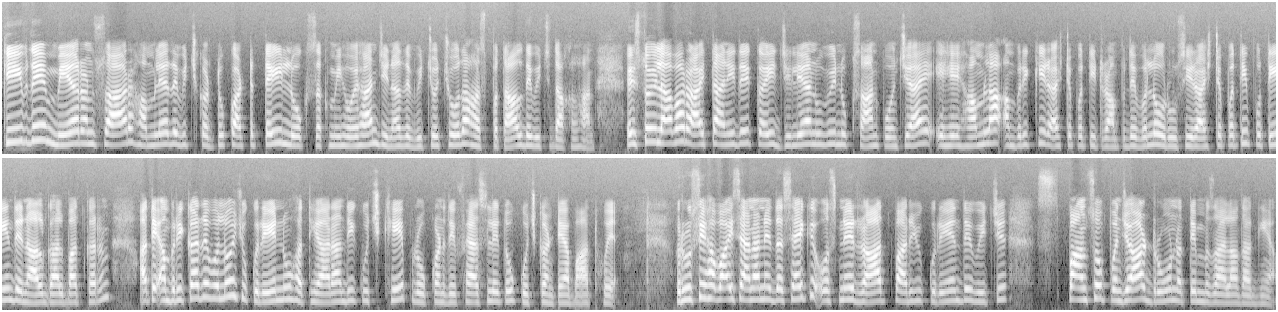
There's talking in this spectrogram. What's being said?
ਕੀਵ ਦੇ ਮੇਅਰ ਅਨੁਸਾਰ ਹਮਲਿਆਂ ਦੇ ਵਿੱਚ ਘੱਟੋ-ਘੱਟ 23 ਲੋਕ ਜ਼ਖਮੀ ਹੋਏ ਹਨ, ਜਿਨ੍ਹਾਂ ਦੇ ਵਿੱਚੋਂ 14 ਹਸਪਤਾਲ ਦੇ ਵਿੱਚ ਦਾਖਲ ਹਨ। ਇਸ ਤੋਂ ਇਲਾਵਾ ਰਾਜਧਾਨੀ ਦੇ ਕਈ ਜ਼ਿਲ੍ਹਿਆਂ ਨੂੰ ਵੀ ਨੁਕਸਾਨ ਪਹੁੰਚਿਆ ਹੈ। ਇਹ ਹਮਲਾ ਅਮਰੀਕੀ ਰਾਸ਼ਟਰਪਤੀ ਟਰੰਪ ਦੇ ਵੱਲੋਂ ਰੂਸੀ ਰਾਸ਼ਟਰਪਤੀ ਪੁਤਿਨ ਦੇ ਨਾਲ ਗੱਲਬਾਤ ਕਰਨ ਅਤੇ ਅਮਰੀਕਾ ਦੇ ਵੱਲੋਂ ਯੂਕਰੇਨ ਨੂੰ ਹਥਿਆਰਾਂ ਦੀ ਕੁਝ ਖੇਪ ਰੋਕਣ ਦੇ ਫੈਸਲੇ ਤੋਂ ਕੁਝ ਘੰਟਿਆਂ ਬਾਅਦ ਹੋਇਆ। ਰੂਸੀ ਹਵਾਈ ਸੈਨਾ ਨੇ ਦੱਸਿਆ ਹੈ ਕਿ ਉਸਨੇ ਰਾਤ ਭਰ ਯੂਕਰੇਨ ਦੇ ਵਿੱਚ 550 ਡਰੋਨ ਅਤੇ ਮਿਜ਼ਾਈਲਾਂ ਦਾਗੀਆਂ।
